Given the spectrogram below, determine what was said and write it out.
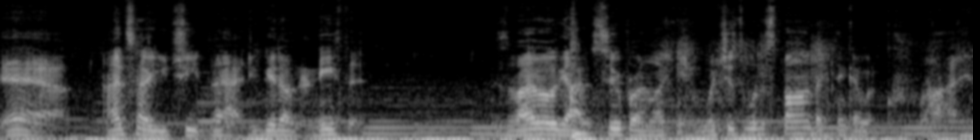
Yeah, that's how you cheat that. You get underneath it. Because if I would have gotten super unlucky and witches would have spawned, I think I would have cried.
